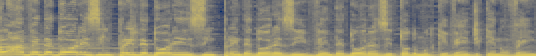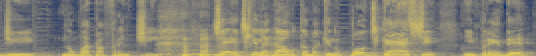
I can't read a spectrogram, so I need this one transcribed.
Olá, vendedores, empreendedores, empreendedoras e vendedoras e todo mundo que vende, quem não vende, não vai pra frente. Gente, que legal, estamos aqui no podcast Empreender,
